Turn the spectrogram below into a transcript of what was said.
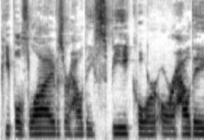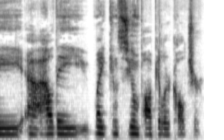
people's lives, or how they speak, or or how they uh, how they might consume popular culture?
